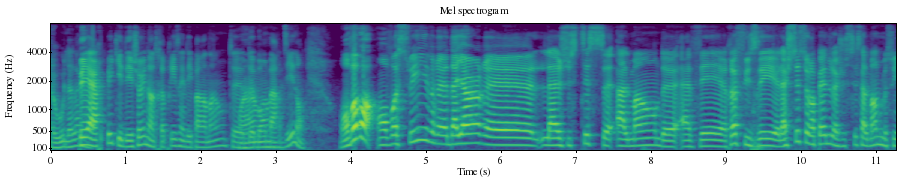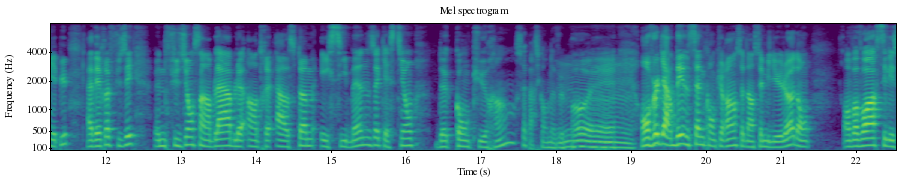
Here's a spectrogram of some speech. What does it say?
BRP qui est déjà une entreprise indépendante de Bombardier. Donc, on va voir, on va suivre. D'ailleurs, euh, la justice allemande avait refusé, la justice européenne ou la justice allemande, je me souviens plus, avait refusé une fusion semblable entre Alstom et Siemens. Question de concurrence, parce qu'on ne veut pas. Euh, hmm. on veut garder une saine concurrence dans ce milieu-là. Donc, on va voir si les,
